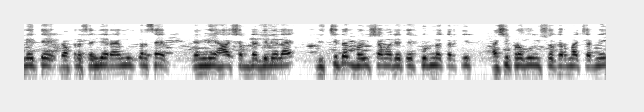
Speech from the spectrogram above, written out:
नेते डॉक्टर संजय रायमुलकर साहेब यांनी हा शब्द दिलेला आहे. निश्चितच भविष्यामध्ये ते पूर्ण करतील अशी प्रभू विश्वकर्मा चरणी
